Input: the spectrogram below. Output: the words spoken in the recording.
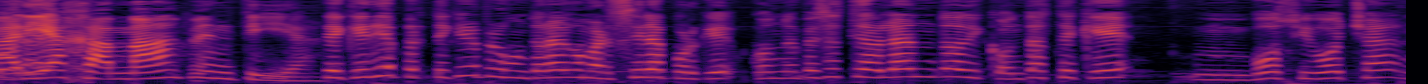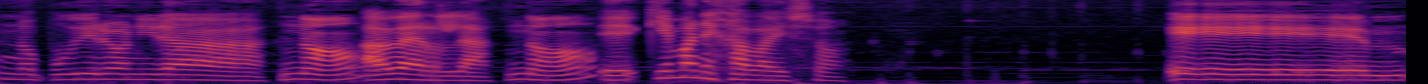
María jamás mentía. Te, quería, te quiero preguntar algo, Marcela, porque cuando empezaste hablando y contaste que mm, vos y Bocha no pudieron ir a, No, a verla, no. eh, ¿quién manejaba eso? Eh,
